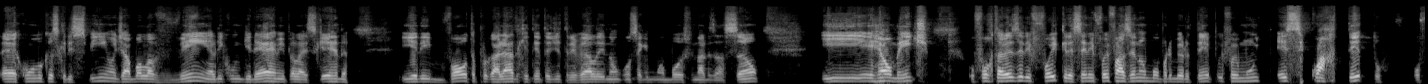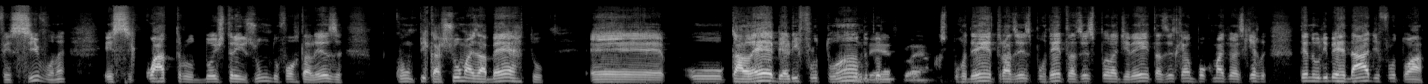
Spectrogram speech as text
é, com o Lucas Crispim, onde a bola vem ali com o Guilherme pela esquerda e ele volta para o Galhardo que tenta de trivela e não consegue uma boa finalização. E realmente o Fortaleza ele foi crescendo e foi fazendo um bom primeiro tempo e foi muito esse quarteto ofensivo, né? Esse 4-2-3-1 do Fortaleza com o Pikachu mais aberto, é, o Caleb ali flutuando por dentro, é. por dentro, às vezes por dentro, às vezes pela direita, às vezes cai um pouco mais pela esquerda, tendo liberdade de flutuar.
